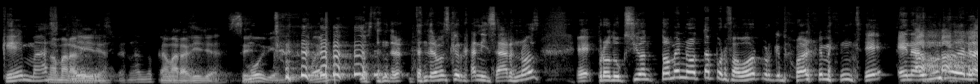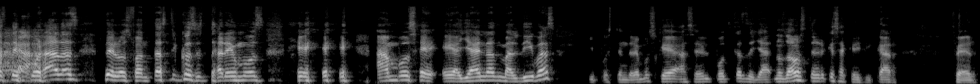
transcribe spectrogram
¿qué más? Una maravilla, quieres, Fernando Una maravilla, sí. Muy bien. Bueno, tendremos que organizarnos. Eh, producción, tome nota, por favor, porque probablemente en alguna de las temporadas de Los Fantásticos estaremos eh, ambos eh, eh, allá en las Maldivas y pues tendremos que hacer el podcast de ya. Nos vamos a tener que sacrificar, Fer.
